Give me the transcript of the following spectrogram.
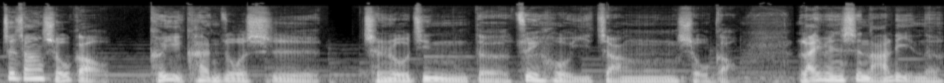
这张手稿可以看作是陈柔静的最后一张手稿。来源是哪里呢？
